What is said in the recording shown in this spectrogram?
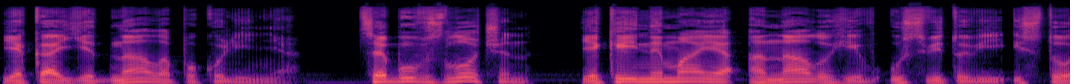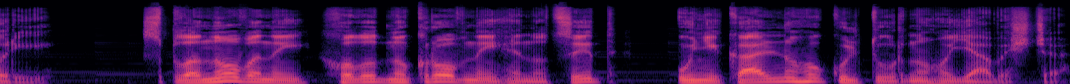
яка єднала покоління. Це був злочин, який не має аналогів у світовій історії спланований холоднокровний геноцид унікального культурного явища.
